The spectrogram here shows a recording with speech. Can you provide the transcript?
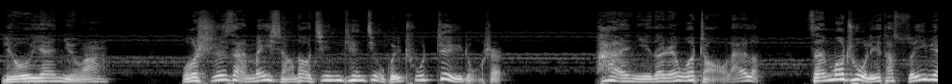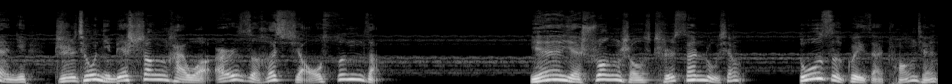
柳烟女娃，我实在没想到今天竟会出这种事儿，害你的人我找来了。”怎么处理他随便你，只求你别伤害我儿子和小孙子。爷爷双手持三炷香，独自跪在床前，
